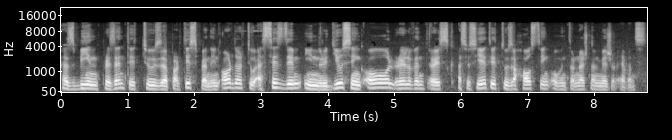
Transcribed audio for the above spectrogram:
has been presented to the participant in order to assist them in reducing all relevant risks associated to the hosting of international major events.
